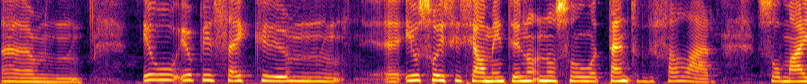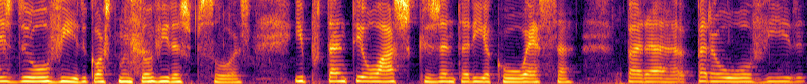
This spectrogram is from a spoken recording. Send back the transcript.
Um, eu, eu pensei que hum, eu sou essencialmente, eu não, não sou tanto de falar sou mais de ouvir, gosto muito de ouvir as pessoas e portanto eu acho que jantaria com o essa para, para o ouvir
